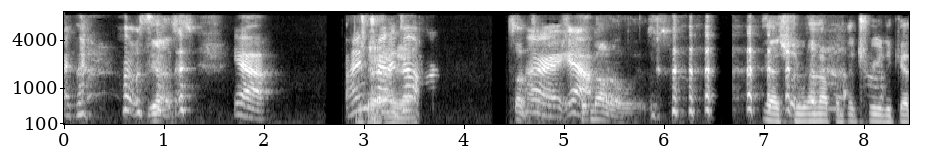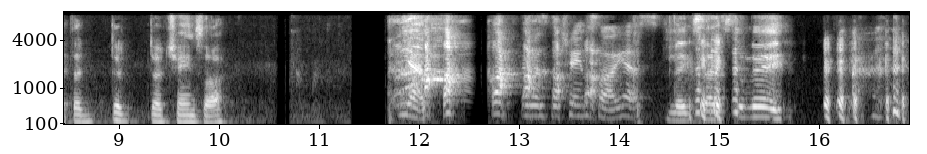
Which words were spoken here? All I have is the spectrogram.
I thought that was. Yes. yeah. I'm Yeah, kind of yeah. dumb. Sometimes, All right, yeah. But not always. Yeah, she went up in the tree to get the the, the chainsaw. Yes. it was the chainsaw. Yes. Makes sense to me.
